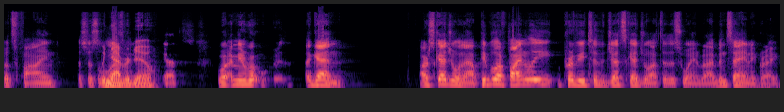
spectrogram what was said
That's fine. That's just We never do. We're, I mean, we're, again, our schedule now. People are finally privy to the Jets schedule after this win. But I've been saying it, Greg.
